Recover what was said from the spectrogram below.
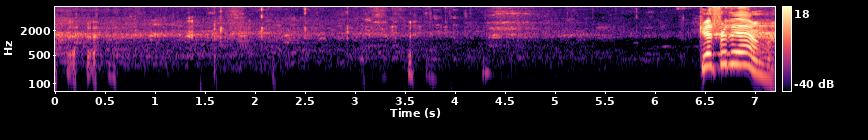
Good for them.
